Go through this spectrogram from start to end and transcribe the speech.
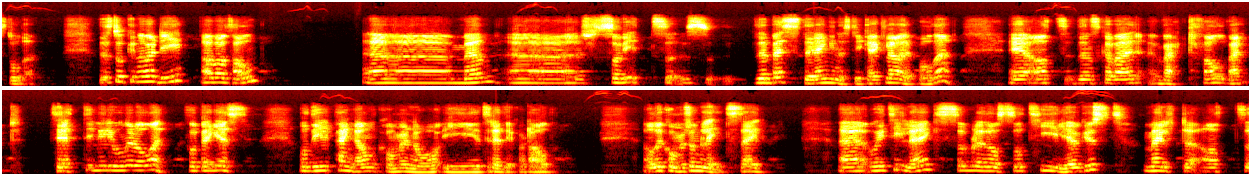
sto det. Det sto ikke noe verdi av avtalen. Eh, men eh, så vidt Det beste regnestykket jeg klarer på det, er at den skal være i hvert fall verdt 30 millioner dollar for PGS. Og de pengene kommer nå i tredje kvartal. Og det kommer som late sale. Eh, og I tillegg så ble det også tidlig i august meldte at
